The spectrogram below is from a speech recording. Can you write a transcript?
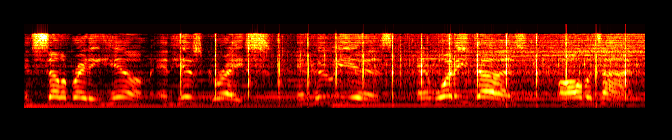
and celebrating Him and His grace and who He is and what He does all the time.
